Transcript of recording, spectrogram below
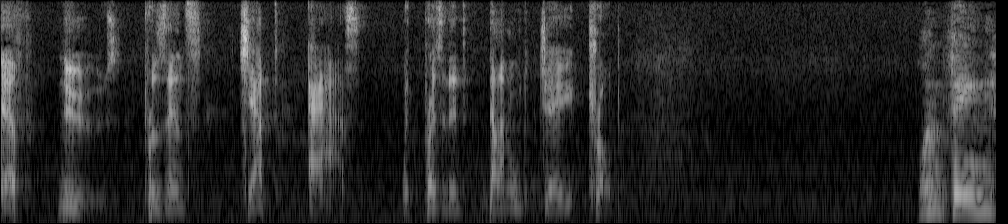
F News presents Chapped Ass with President Donald J. Trump. One thing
